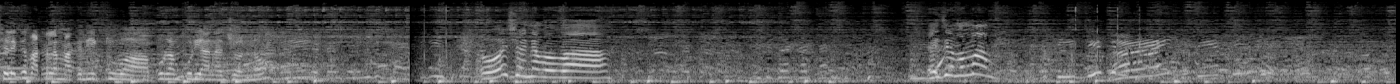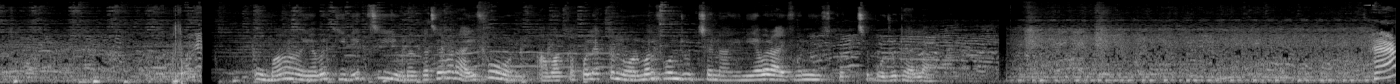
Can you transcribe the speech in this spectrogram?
ছেলেকে পাঠালাম মাকে দিয়ে একটু প্রণাম করিয়ে আনার জন্য। ওই সৈনা বাবা। এই যে মামা। উমা এ আবার কি দেখছি? ওনার কাছে আবার আইফোন আমার কপালে একটা নর্মাল ফোন জুটছে না, ইনি আবার আইফোন ইউজ করছে, বোঝো ঠেলা। হ্যাঁ?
